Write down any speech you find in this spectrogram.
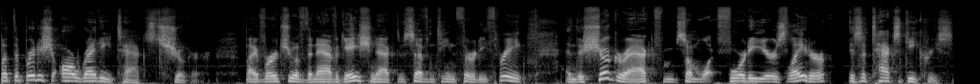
But the British already taxed sugar by virtue of the Navigation Act of 1733. And the Sugar Act, from somewhat 40 years later, is a tax decrease.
